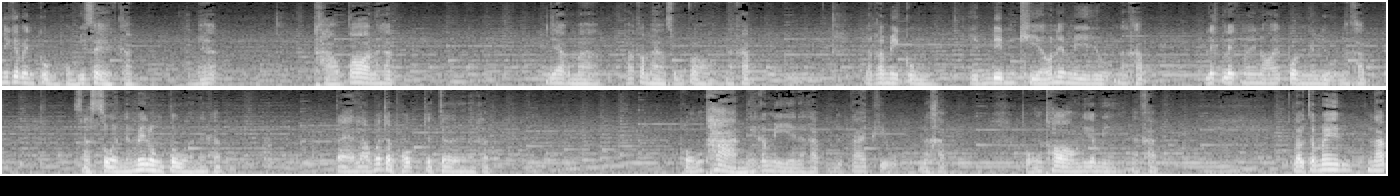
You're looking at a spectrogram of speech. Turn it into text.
นี่ก็เป็นกลุ่มผงพิเศษครับ เห็นไหมฮะขาวก้อนนะครับ แยกมาพระกำแพงซุ้มกอนะครับ แล้วก็มีกลุ่มหินดินเขียวเนี่ยมีอยู่นะครับ เล็กๆ น้อยๆ ปนกันอยู่นะครับ สัดส่วนยังไม่ลงตัวนะครับแต่เราก็จะพบจะเจอนะครับ ผงถ่านนี่ก็มีนะครับ อยู่ใต้ผิวนะครับ ผงทองนี่ก็มีนะครับ เราจะไม่นับ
